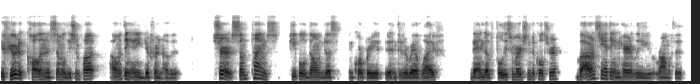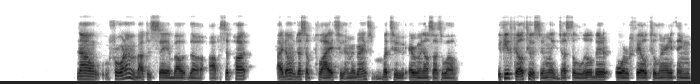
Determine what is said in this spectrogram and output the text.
If you were to call it an assimilation pot, I wouldn't think any different of it. Sure, sometimes people don't just incorporate it into their way of life, they end up fully submerged into culture, but I don't see anything inherently wrong with it. Now, for what I'm about to say about the opposite pot, I don't just apply it to immigrants, but to everyone else as well. If you fail to assimilate just a little bit or fail to learn anything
